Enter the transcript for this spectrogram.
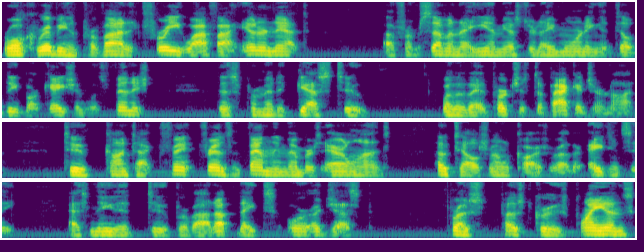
Royal Caribbean provided free Wi Fi internet uh, from 7 a.m. yesterday morning until debarkation was finished. This permitted guests to, whether they had purchased a package or not, to contact f- friends and family members, airlines, hotels, rental cars, or other agency as needed to provide updates or adjust post cruise plans.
